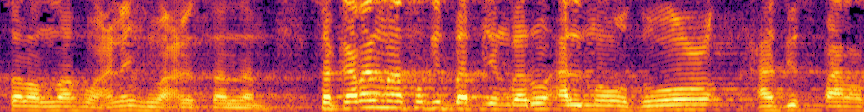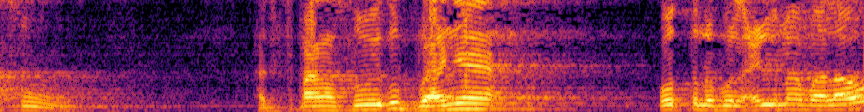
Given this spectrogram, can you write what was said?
sallallahu alaihi wasallam. Sekarang masuk ke bab yang baru al-maudhu' hadis palsu. Hadis palsu itu banyak. Utlubul ilma walau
